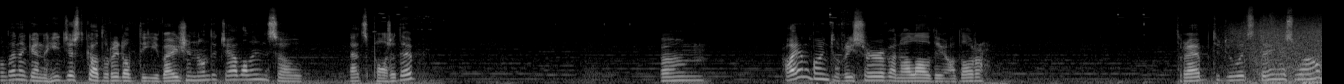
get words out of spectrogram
Well then again, he just got rid of the evasion on the javelin, so that's positive. Um, I am going to reserve and allow the other Treb to do its thing as well.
